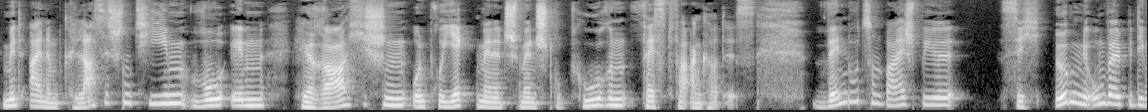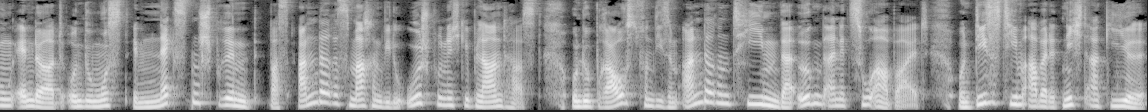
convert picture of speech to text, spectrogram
mit einem klassischen Team, wo in hierarchischen und Projektmanagementstrukturen fest verankert ist. Wenn du zum Beispiel sich irgendeine Umweltbedingung ändert und du musst im nächsten Sprint was anderes machen, wie du ursprünglich geplant hast, und du brauchst von diesem anderen Team da irgendeine Zuarbeit, und dieses Team arbeitet nicht agil,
